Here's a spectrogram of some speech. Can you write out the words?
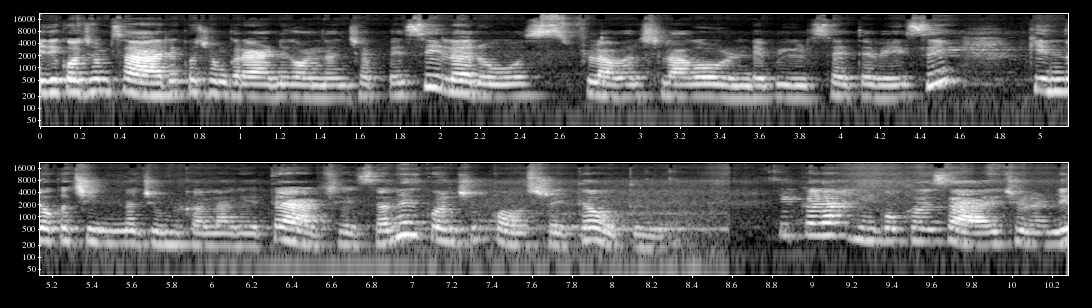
ఇది కొంచెం శారీ కొంచెం గ్రాండ్గా ఉందని చెప్పేసి ఇలా రోజ్ ఫ్లవర్స్ లాగా ఉండే బీడ్స్ అయితే వేసి కింద ఒక చిన్న జుమ్కా లాగా అయితే యాడ్ చేశాను. ఇది కొంచెం కాస్ట్ అయితే అవుతుంది. ఇక్కడ ఇంకొక శారీ చూడండి.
